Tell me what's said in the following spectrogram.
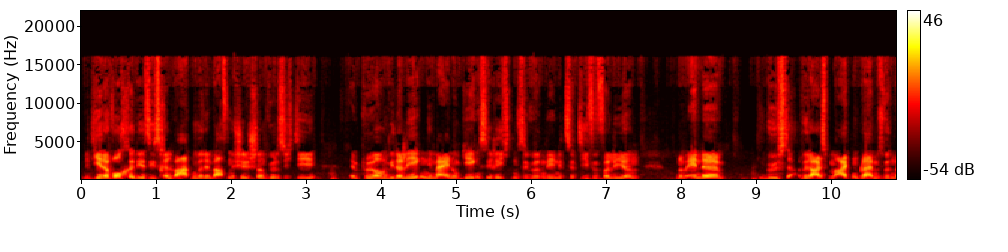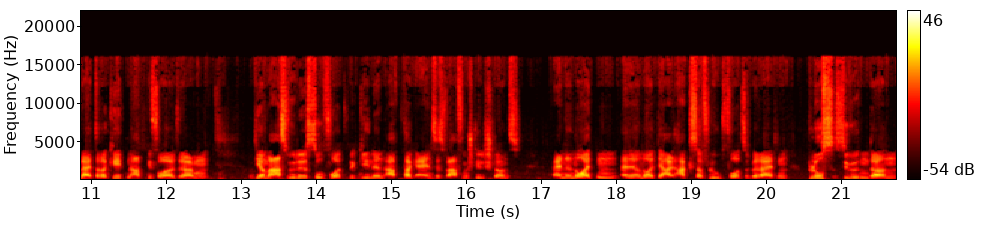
mit jeder Woche, die es Israel warten würde im Waffenstillstand, würde sich die Empörung widerlegen, die Meinung gegen sie richten, sie würden die Initiative verlieren und am Ende würde alles beim Alten bleiben, es würden weitere Raketen abgefeuert werden die Hamas würde sofort beginnen, ab Tag 1 des Waffenstillstands eine, erneuten, eine erneute Al-Aqsa-Flut vorzubereiten, plus sie würden dann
